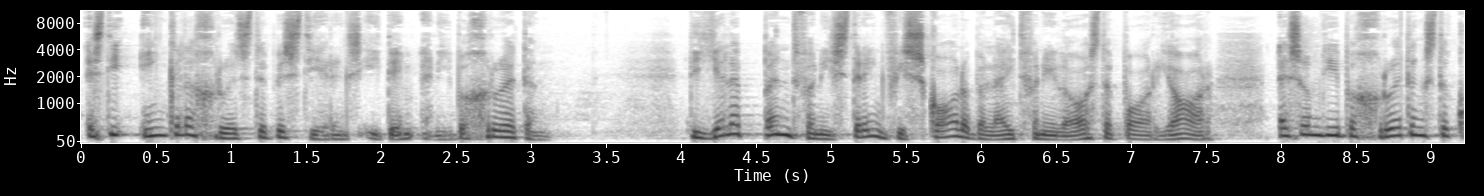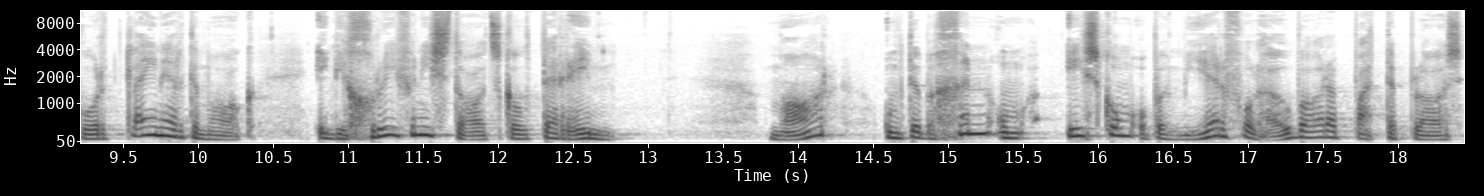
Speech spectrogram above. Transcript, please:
is die enkele grootste besteringsitem in die begroting. Die hele punt van die streng fiskale beleid van die laaste paar jaar is om die begrotingstekort kleiner te maak en die groei van die staatsskuld te rem. Maar om te begin om Eskom op 'n meer volhoubare pad te plaas,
